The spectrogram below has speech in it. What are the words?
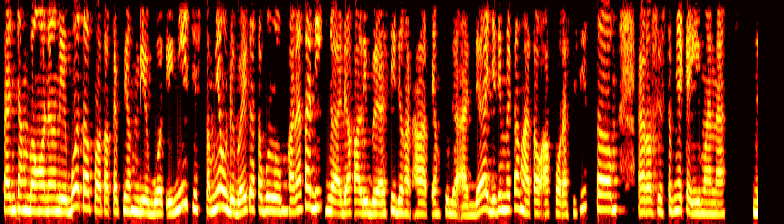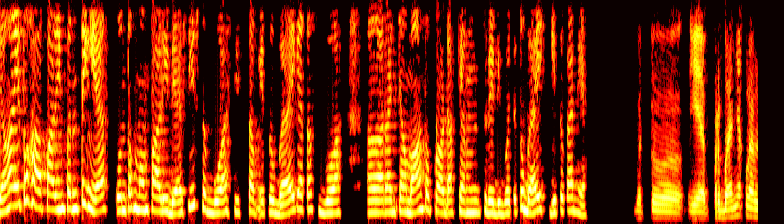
rancang bangun yang dia buat atau prototip yang dia buat ini sistemnya udah baik atau belum karena tadi nggak ada kalibrasi dengan alat yang sudah ada jadi mereka nggak tahu akurasi sistem error sistemnya kayak gimana Jangan itu hal paling penting ya untuk memvalidasi sebuah sistem itu baik atau sebuah uh, rancang bangun atau produk yang sudah dibuat itu baik gitu kan ya. Betul, ya perbanyaklah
